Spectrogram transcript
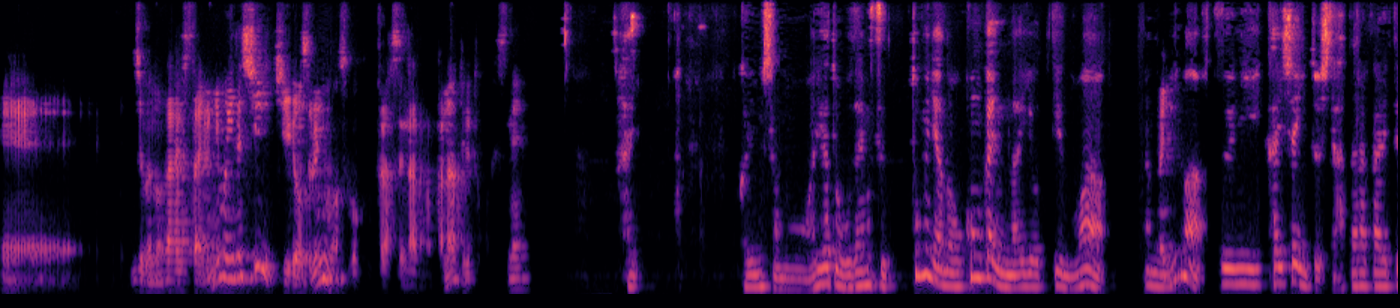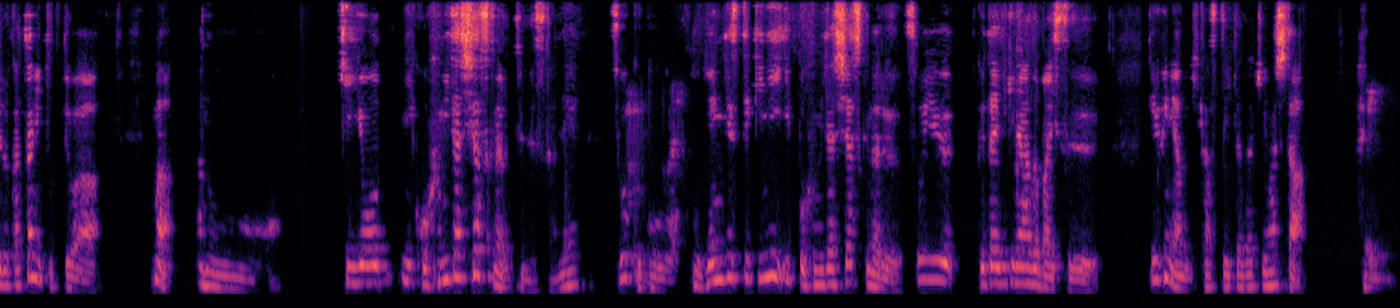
えー、自分のライフスタイルにもいいですし、治療するにもすごくプラスになるのかなというところですね。はい。わかりました。あの、ありがとうございます。特にあの、今回の内容っていうのは、あの、はい、今、普通に会社員として働かれている方にとっては、まあ、あの、企業にこう踏み出しやすくなるっていうんですかね。すごくこう、現実的に一歩踏み出しやすくなる、そういう具体的なアドバイスっていうふうにあの聞かせていただきました。はい。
